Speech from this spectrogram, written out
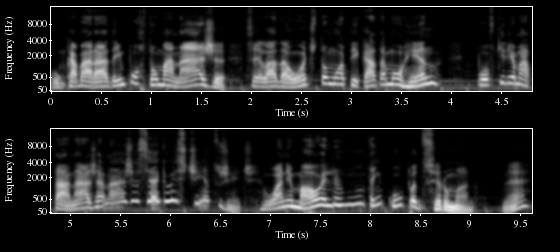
um camarada importou uma naja, sei lá da onde, tomou uma picada, tá morrendo povo queria matar a Naja, a Naja segue o instinto, gente. O animal, ele não tem culpa do ser humano, né?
